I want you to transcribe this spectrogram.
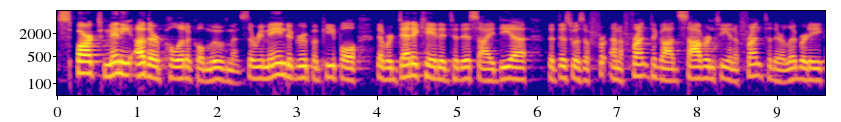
sparked many other political movements. There remained a group of people that were dedicated to this idea that this was an affront to God's sovereignty, an affront to their liberty,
